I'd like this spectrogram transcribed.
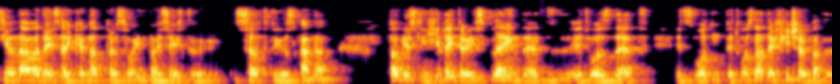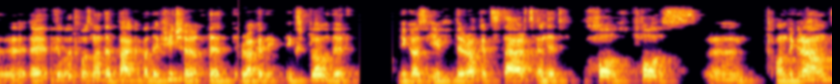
till nowadays I cannot persuade myself to, to use Ada. Obviously, he later explained that it was that it's what it was not a feature, but uh, it was not a bug, but a feature that rocket exploded because if the rocket starts and it fall, falls uh, on the ground,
